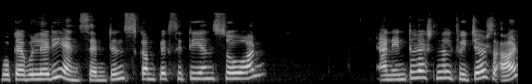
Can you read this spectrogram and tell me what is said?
vocabulary and sentence complexity and so on and interactional features are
